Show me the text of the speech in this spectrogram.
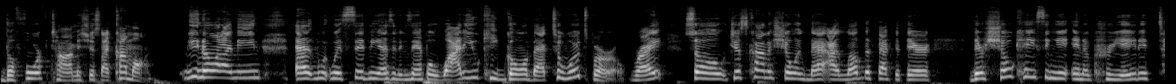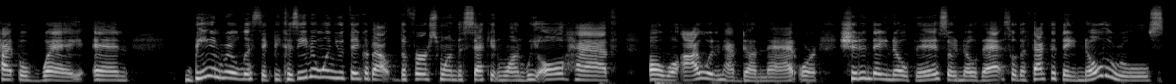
the fourth time, it's just like, come on. You know what I mean? As, with, with Sidney as an example, why do you keep going back to Woodsboro, right? So just kind of showing that. I love the fact that they're they're showcasing it in a creative type of way and being realistic because even when you think about the first one, the second one, we all have, oh, well, I wouldn't have done that, or shouldn't they know this or know that? So the fact that they know the rules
